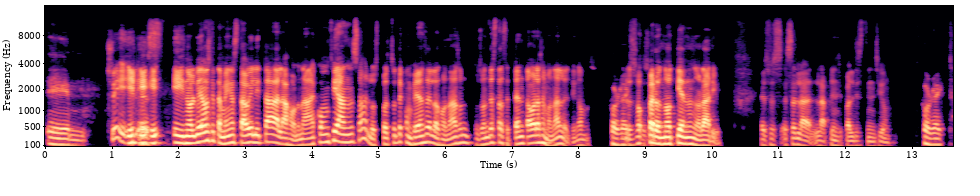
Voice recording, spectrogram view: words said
Em, sí, y, y, no olvidemos que también está habilitada la jornada de confianza. Los puestos de confianza de las jornadas son, pues, son de hasta 70 horas semanales, digamos. Correcto. Pero, no tienen horario. Eso es, esa es la, la principal distinción. Correcto.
